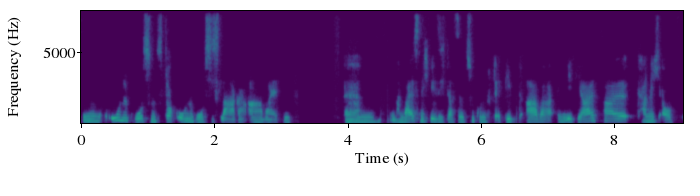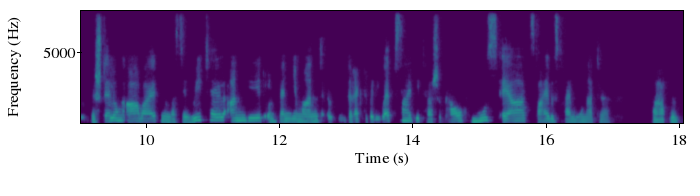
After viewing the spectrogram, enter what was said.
ohne großen Stock, ohne großes Lager arbeiten. Ähm, man weiß nicht, wie sich das in Zukunft ergibt, aber im Idealfall kann ich auf Bestellung arbeiten, was den Retail angeht. Und wenn jemand äh, direkt über die Website die Tasche kauft, muss er zwei bis drei Monate warten.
